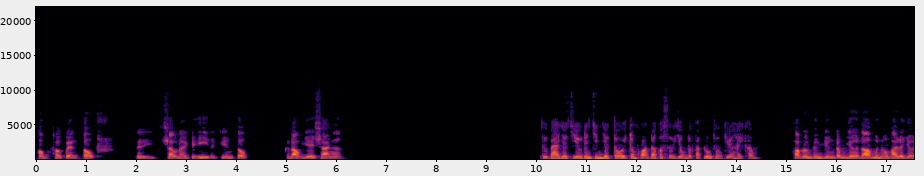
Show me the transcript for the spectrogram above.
có một thói quen tốt. Thì sau này cái ý nó chuyển tốt cái đầu dễ sáng hơn. Từ 3 giờ chiều đến 9 giờ tối trong khoảng đó có sử dụng được pháp luân thường chuyển hay không? pháp luân thường chuyển trong giờ đó mình không phải là giờ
